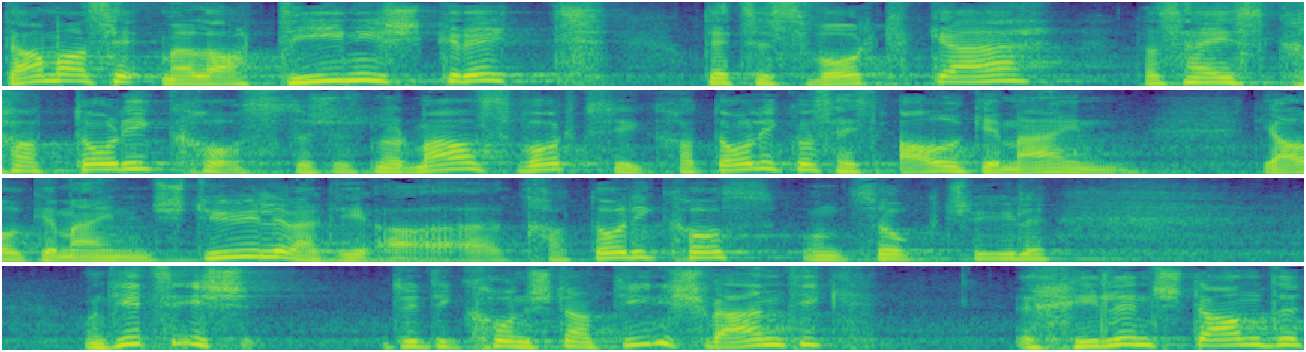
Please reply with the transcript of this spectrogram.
Damals hat man Latinisch geredet und hat es ein Wort gegeben, das heißt Katholikos. Das ist ein normales Wort. Katholikos heißt allgemein. Die allgemeinen Stühle, werden die äh, Katholikos und so die Stühle. Und jetzt ist durch die konstantinische Wendung eine Kirche entstanden,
